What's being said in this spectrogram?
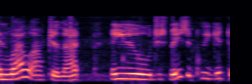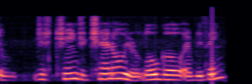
and while after that, you just basically get to just change your channel, your logo, everything.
